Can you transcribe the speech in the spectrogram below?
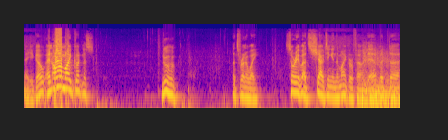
There you go. And oh my goodness, No. Let's run away. Sorry about shouting in the microphone there, but uh,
